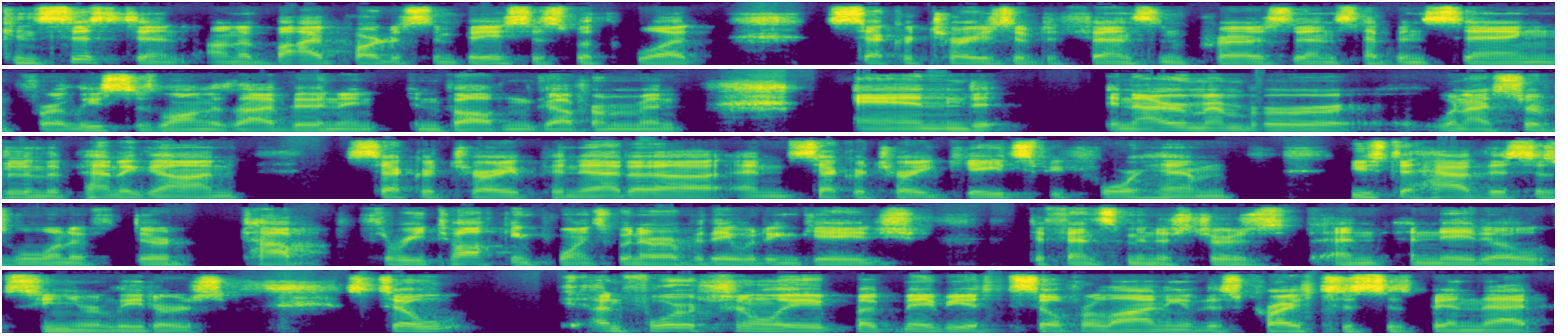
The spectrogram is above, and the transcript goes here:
consistent on a bipartisan basis with what secretaries of defense and presidents have been saying for at least as long as I've been in, involved in government. And and I remember when I served in the Pentagon, Secretary Panetta and Secretary Gates before him used to have this as one of their top three talking points whenever they would engage defense ministers and, and NATO senior leaders. So, unfortunately, but maybe a silver lining of this crisis has been that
